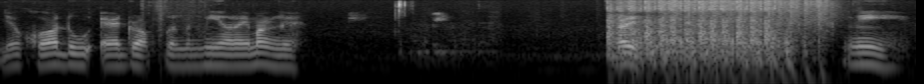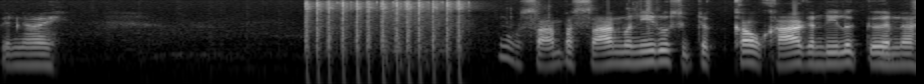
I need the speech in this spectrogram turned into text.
เดี๋ยวขอดู AirDrop ก่อนมันมีอะไรมั่งเนี่ย เฮ้ย นี่เป็นไงโอ้สามประสานวันนี้รู้สึกจะเข้าขากันดีเหลือเกินนะ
